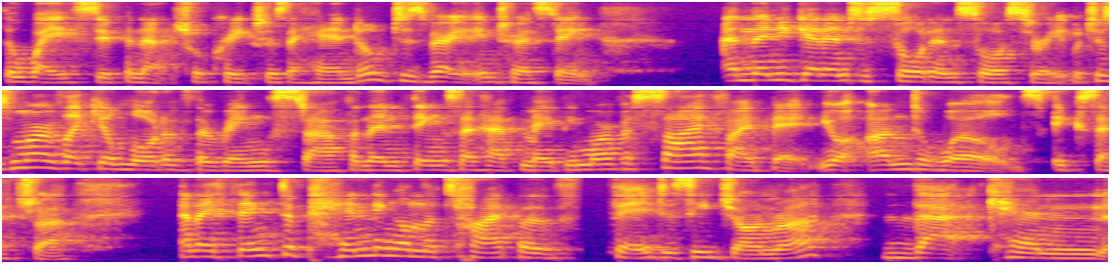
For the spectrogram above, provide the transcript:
the way supernatural creatures are handled, which is very interesting. And then you get into sword and sorcery, which is more of like your Lord of the Rings stuff, and then things that have maybe more of a sci-fi bent, your underworlds, etc. And I think depending on the type of fantasy genre, that can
